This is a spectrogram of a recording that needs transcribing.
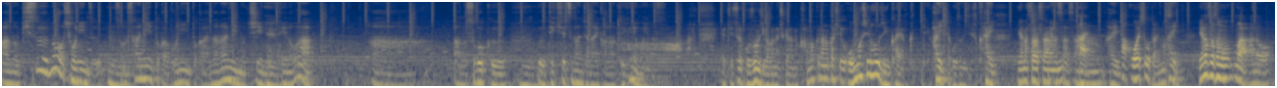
あの奇数の少人数、ん。その3人とか5人とか7人のチームっていうのは、あーあのすごくうん。適切なんじゃないかなというふうに思います。実はご存知かわかんないですけどあの鎌倉の会社で面白法人カヤックっていう会社ご存知ですか、はい、柳沢さん。柳沢さはい。ん、はい。あお会いしたことあります、はい。柳沢さんも、まあ、あの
